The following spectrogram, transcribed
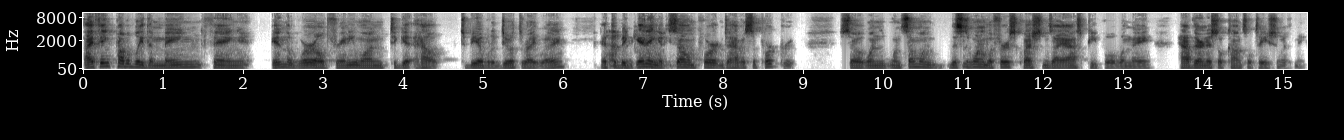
I think probably the main thing in the world for anyone to get help to be able to do it the right way. At the beginning, it's so important to have a support group. So when when someone this is one of the first questions I ask people when they have their initial consultation with me.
